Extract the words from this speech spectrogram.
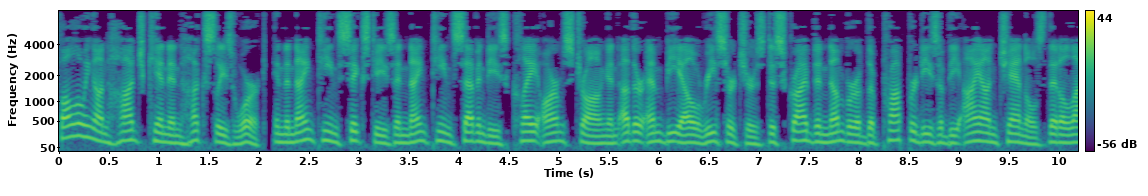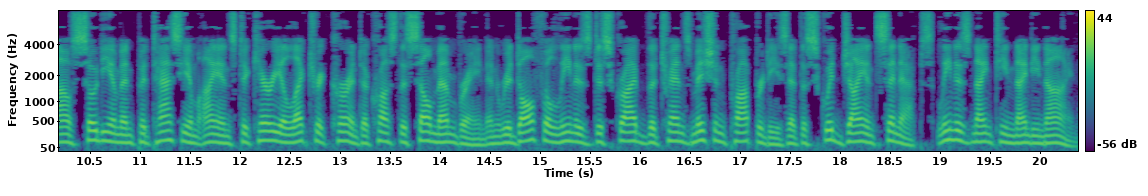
Following on Hodgkin and Huxley's work, in the 1960s and 1970s Clay Armstrong and other MBL researchers described a number of the properties of the ion channels that allow sodium and potassium ions to carry electric current across the cell membrane and Rodolfo Llinás described the transmission properties at the squid giant synapse Llinás 1999.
